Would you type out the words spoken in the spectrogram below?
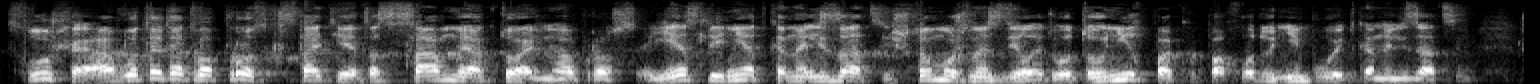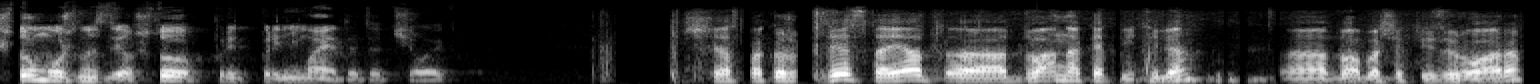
Слушай, а вот этот вопрос, кстати, это самый актуальный вопрос. Если нет канализации, что можно сделать? Вот у них, по, походу, не будет канализации. Что можно сделать? Что предпринимает этот человек? Сейчас покажу. Здесь стоят э, два накопителя, э, два больших резервуара.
